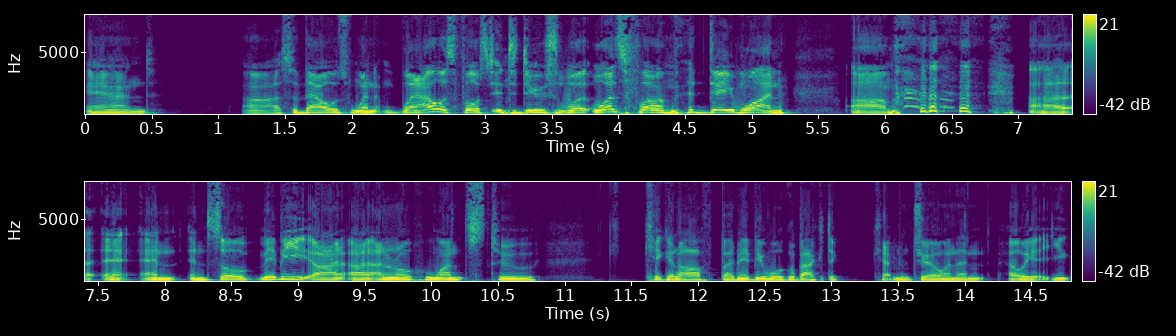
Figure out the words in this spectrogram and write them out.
and uh, so that was when when I was first introduced. Was, was from day one, um, uh, and and so maybe uh, I don't know who wants to kick it off, but maybe we'll go back to Captain Joe and then Elliot. You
